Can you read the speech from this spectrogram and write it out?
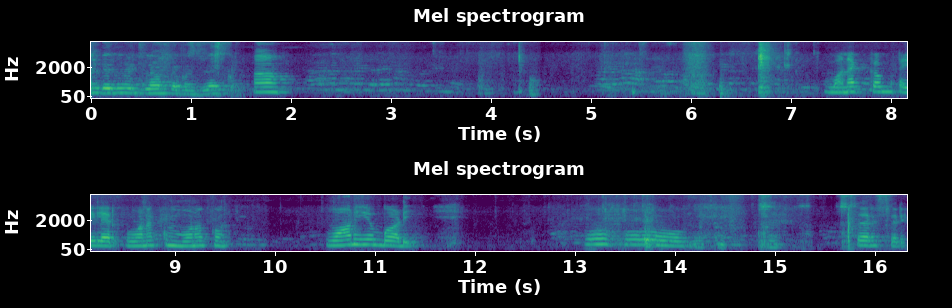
పక్కన ఎదురు ఇట్లా లేకపోతే కొంచెం లేసుకో ஆ வணக்கம் டெய்லர் வணக்கம் வணக்கம் வாணியம்பாடி ஓஹோ சரி சரி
